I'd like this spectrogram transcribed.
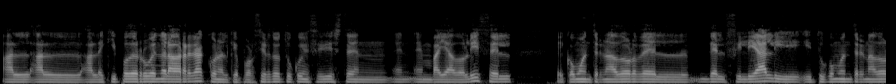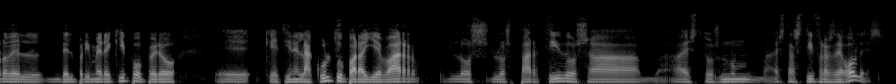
al, al, equipo de Rubén de la Barrera, con el que, por cierto, tú coincidiste en, en, en Valladolid. El, eh, como entrenador del, del filial y, tú como entrenador del, del primer equipo, pero eh, que tiene la cultu para llevar los, los partidos a, a, estos, a estas cifras de goles.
